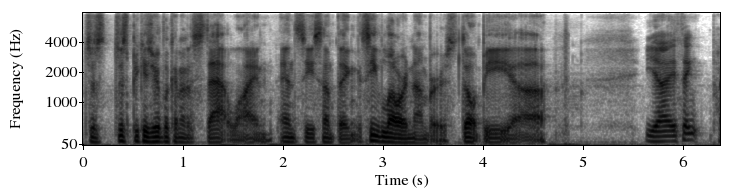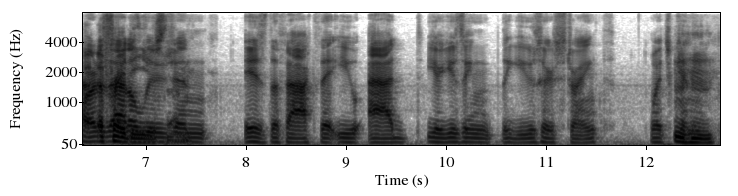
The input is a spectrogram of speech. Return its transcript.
just just because you're looking at a stat line and see something, see lower numbers. Don't be. Uh, yeah, I think part of that illusion is the fact that you add you're using the user strength, which can. Mm-hmm.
